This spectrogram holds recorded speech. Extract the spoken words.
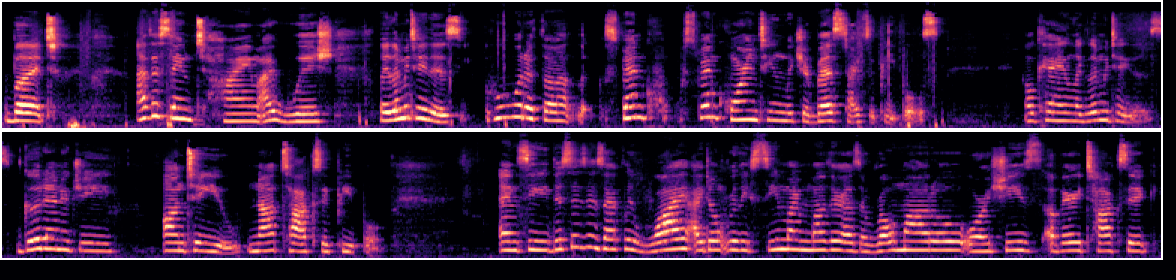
But at the same time, I wish, like, let me tell you this. Who would have thought, like, spend, spend quarantine with your best types of peoples? Okay, like, let me tell you this. Good energy onto you, not toxic people. And see, this is exactly why I don't really see my mother as a role model or she's a very toxic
